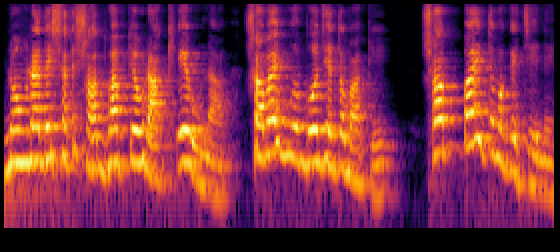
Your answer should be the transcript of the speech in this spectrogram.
নোংরাদের সাথে সদ্ভাব কেউ রাখেও না। সবাই বোঝে তোমাকে। সবাই তোমাকে চেনে।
